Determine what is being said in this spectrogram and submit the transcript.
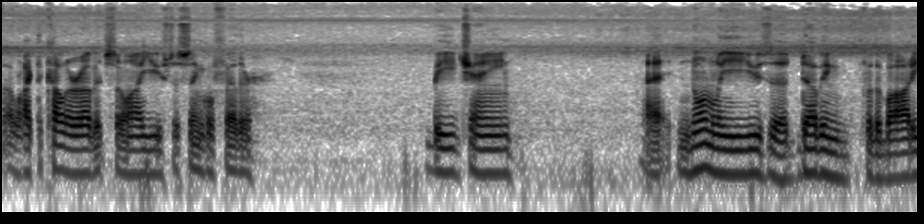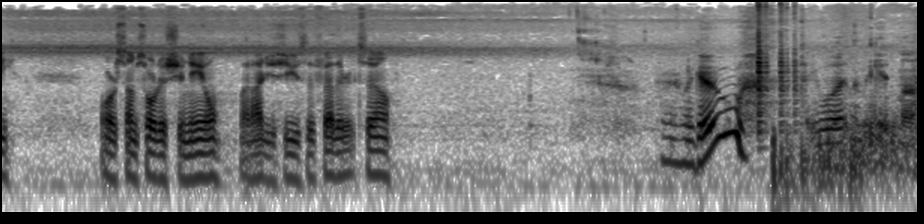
I like the color of it, so I used a single feather bead chain. I, normally you use a dubbing for the body or some sort of chenille, but I just use the feather itself. There we go. Tell you what, let me get my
